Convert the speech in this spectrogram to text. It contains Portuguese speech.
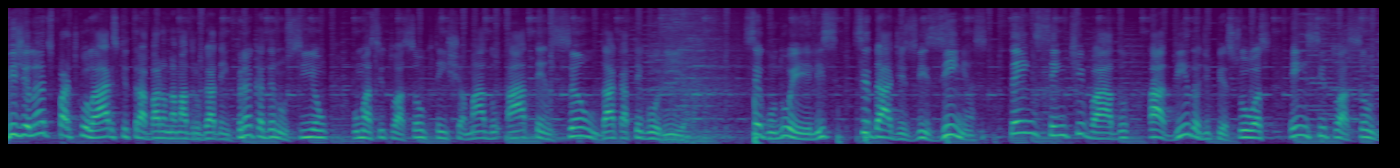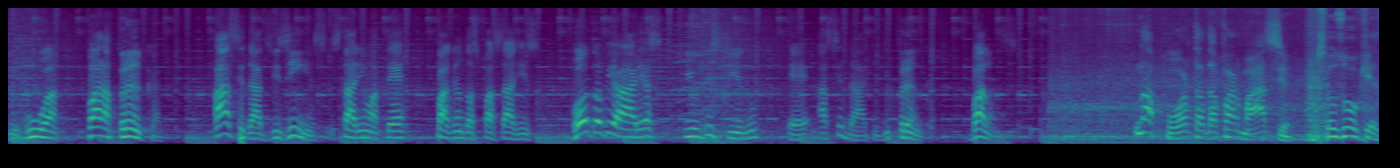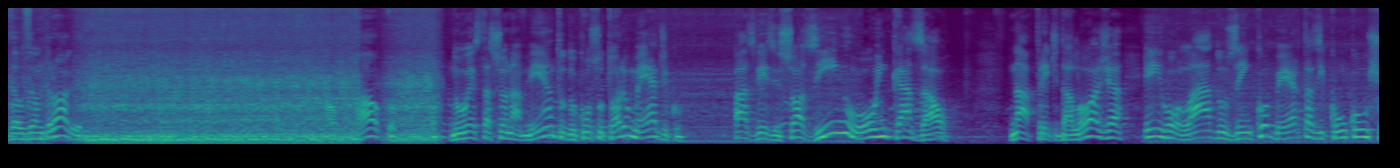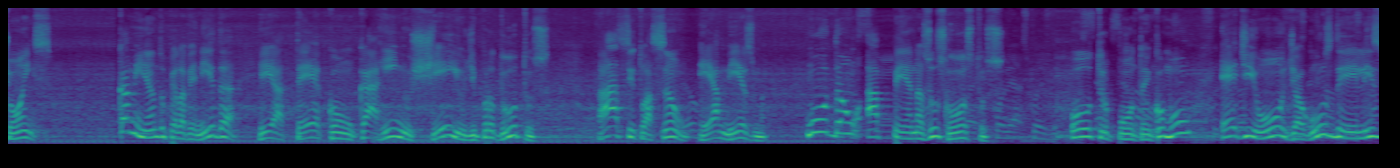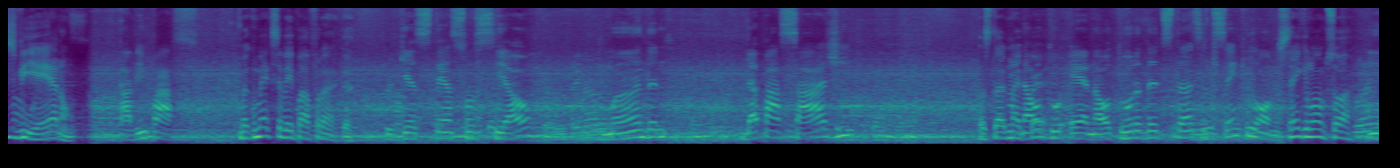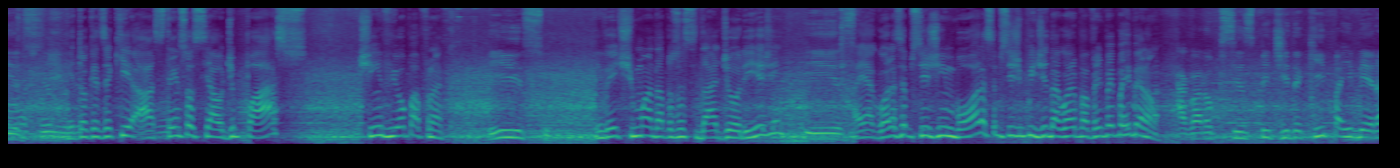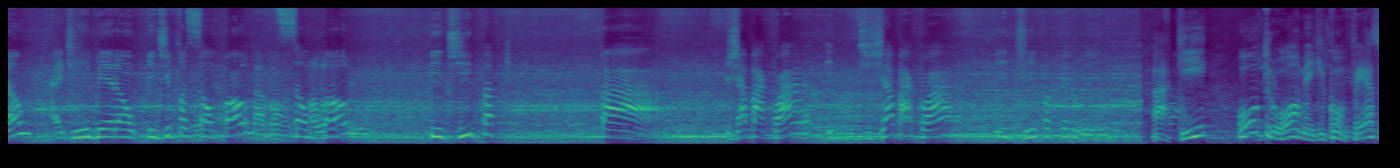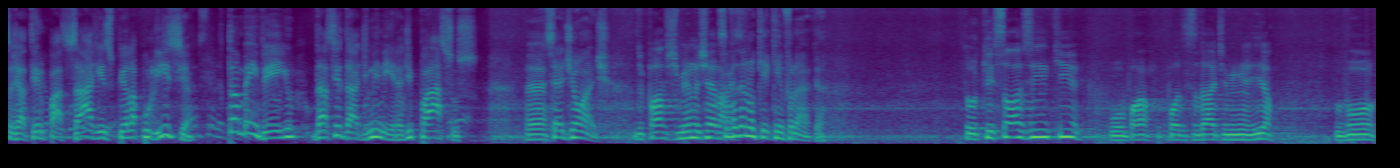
Vigilantes particulares que trabalham na madrugada em Franca denunciam uma situação que tem chamado a atenção da categoria. Segundo eles, cidades vizinhas têm incentivado a vinda de pessoas em situação de rua para Franca. As cidades vizinhas estariam até pagando as passagens rodoviárias e o destino é a cidade de Franca. Balança. Na porta da farmácia. Você usou o quê? Está usando droga? Álcool? No estacionamento do consultório médico. Às vezes sozinho ou em casal. Na frente da loja, enrolados em cobertas e com colchões. Caminhando pela avenida e até com um carrinho cheio de produtos. A situação é a mesma. Mudam apenas os rostos. Outro ponto em comum é de onde alguns deles vieram. Estava em paz. Mas como é que você veio para Franca? Porque a assistência social manda da passagem a cidade mais na perto? altura, é, na altura da distância de 100 km. 100 quilômetros só? Isso. Então quer dizer que a assistência social de Passo te enviou para Franca. Isso. Em vez de te mandar para sua cidade de origem, Isso. aí agora você precisa ir embora, você precisa de pedido agora para frente para ir para Ribeirão. Agora eu preciso pedir daqui para Ribeirão, aí de Ribeirão pedir para São Paulo, São Paulo pedir para Jabaquara e de Jabaquara pedir para Peruíbe. Aqui, outro homem que confessa já ter passagens pela polícia também veio da cidade mineira de Passos. Você é de onde? De Passos de Minas Gerais. Você tá fazendo o que aqui em Franca? Tô aqui sozinho aqui. Vou pra, pra cidade minha aí, ó. Vou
